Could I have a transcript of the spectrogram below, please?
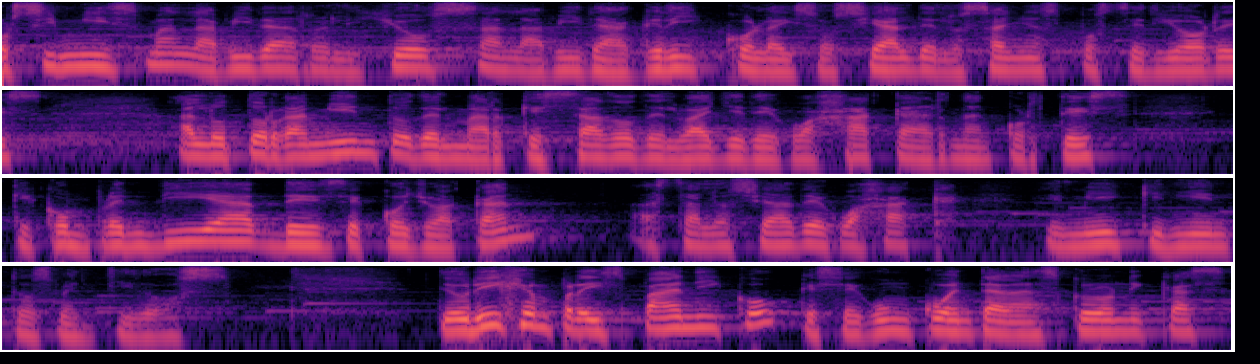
por sí misma la vida religiosa, la vida agrícola y social de los años posteriores al otorgamiento del marquesado del Valle de Oaxaca a Hernán Cortés, que comprendía desde Coyoacán hasta la ciudad de Oaxaca en 1522. De origen prehispánico, que según cuentan las crónicas,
